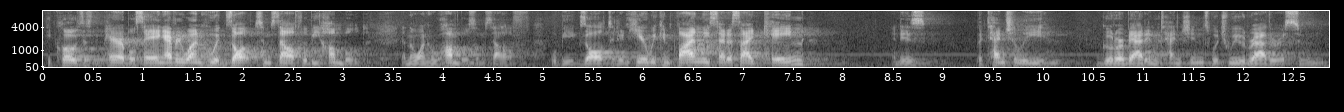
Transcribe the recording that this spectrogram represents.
He closes the parable saying, Everyone who exalts himself will be humbled, and the one who humbles himself will be exalted. And here we can finally set aside Cain and his potentially good or bad intentions, which we would rather assume.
